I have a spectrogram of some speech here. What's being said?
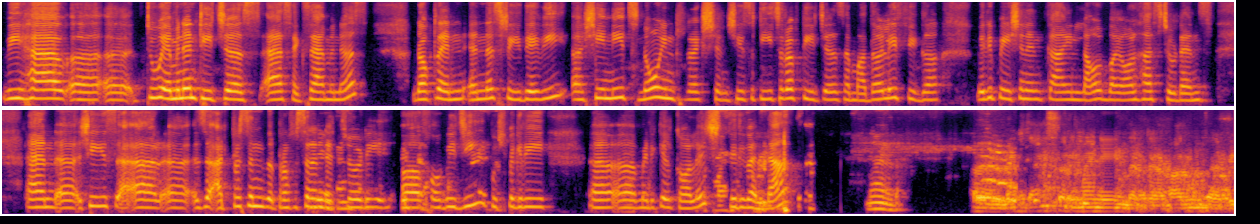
We have uh, uh, two eminent teachers as examiners. Dr. N. S. Sridevi, uh, she needs no introduction. She's a teacher of teachers, a motherly figure, very patient and kind, loved by all her students. And uh, she is, uh, uh is at present the professor and HOD of OBG, Pushpagiri uh, uh, Medical College, Tiruvalla. Uh, thanks for reminding that uh, hormone therapy.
